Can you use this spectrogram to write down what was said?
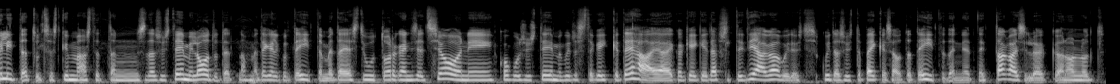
õlitatult, sest kümme aastat on seda süsteemi loodud, et noh, me tegelikult ehitame täiesti uut organisatsiooni, kogu süsteemi, kuidas seda kõike teha ja ega keegi täpselt ei tea ka, kuidas, kuidas ühte päikeseautot ehitada, nii et neid tagasilööke on olnud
